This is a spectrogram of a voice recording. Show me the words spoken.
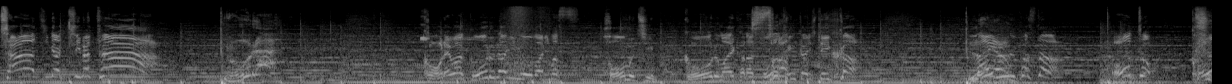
チャージが決まったほらこれはゴールラインを割ります。ホームチームゴール前からどう展開していくか。ロングパスだおっと交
